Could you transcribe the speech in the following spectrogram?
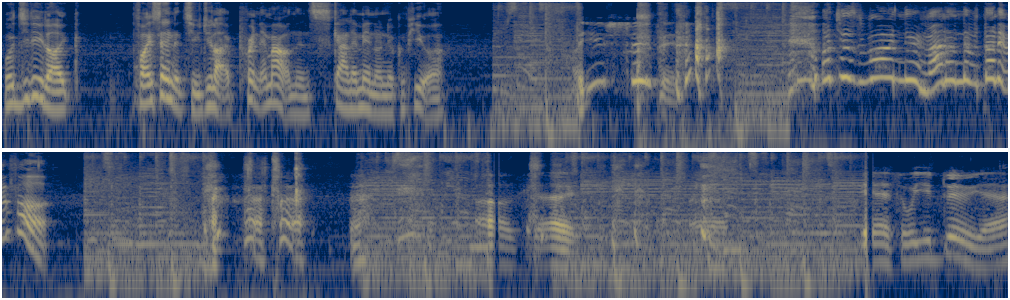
What do you do? Like, if I send it to you, do you like print them out and then scan them in on your computer? Are you stupid? I'm just wondering, man. I've never done it before. Okay. Um, yeah, so what you do, yeah?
